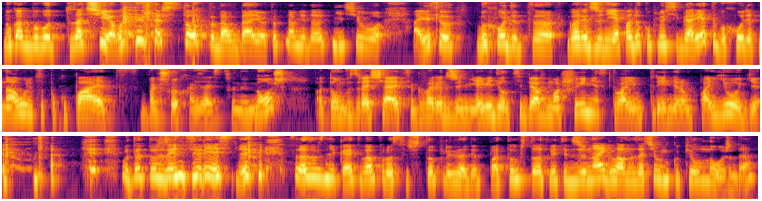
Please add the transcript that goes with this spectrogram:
ну, как бы вот зачем? Что это нам дает? Это нам не дает ничего. А если он выходит, э, говорит жене, я пойду куплю сигареты, выходит на улицу, покупает большой хозяйственный нож, потом возвращается говорит жене, я видел тебя в машине с твоим тренером по йоге. Вот это уже интереснее. Сразу возникает вопрос, что произойдет потом, что ответит жена, и главное, зачем он купил нож, да?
